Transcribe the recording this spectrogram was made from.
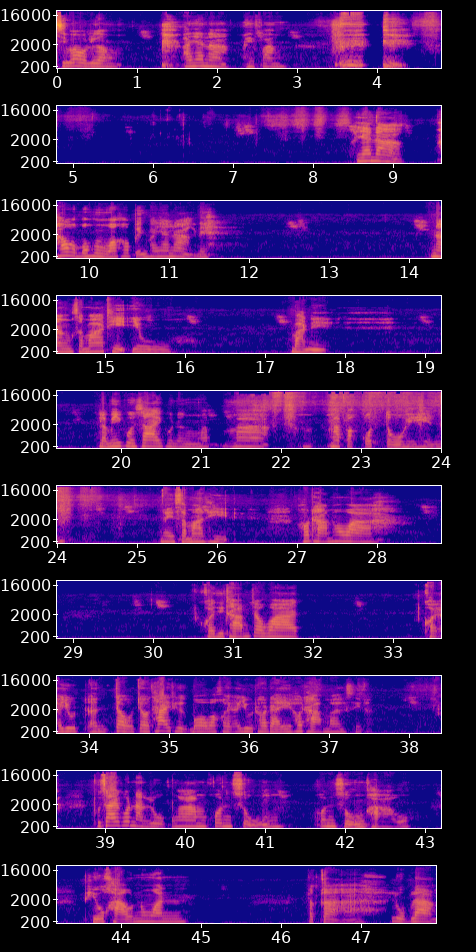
สิว่าเรื่องพญานาคให้ฟัง พญานาคเขาก็บ่ฮู้ว่าเขาเป็นพญานาคเด้นั่งสมาธิอยู่บ้านนี้แล้วมีผู้ชายผู้หนึ่งมามามาปรากฏโตวให้เห็น ในสมาธิ เขาถามเขาว่า อยที่ถามเจ้าว่าคอยอายุเจ้าเจ้าท่ายถือบอกว่าคอยอายุเท่าใดเขาถามมาสินะผู้ชายคนนั้นรูปงามคนสูง คนสูงขาว ผิวขาวนวลแล้วก็รูปร่าง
